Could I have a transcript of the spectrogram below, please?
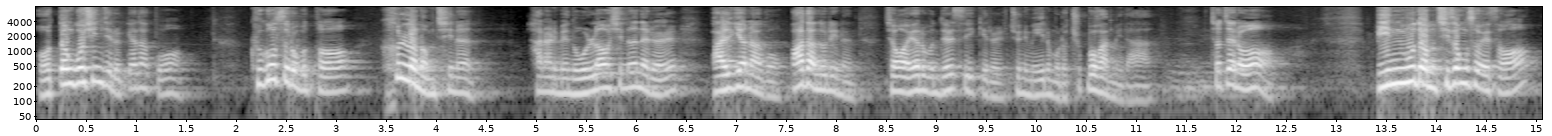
어떤 곳인지를 깨닫고 그곳으로부터 흘러 넘치는 하나님의 놀라우신 은혜를 발견하고 받아 누리는 저와 여러분 될 수 있기를 주님의 이름으로 축복합니다. 첫째로 빈 무덤 지성소에서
